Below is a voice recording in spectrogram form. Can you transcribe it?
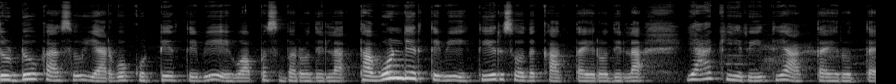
ದುಡ್ಡು ಕಾಸು ಯಾರಿಗೋ ಕೊಟ್ಟಿರ್ತೀವಿ, ವಾಪಸ್ ಬರೋದಿಲ್ಲ, ತಗೊಂಡಿರ್ತೀವಿ, ತೀರಿಸೋದಕ್ಕಾಗ್ತಾ ಇರೋದಿಲ್ಲ. ಯಾಕೆ ಈ ರೀತಿ ಆಗ್ತಾ ಇರುತ್ತೆ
